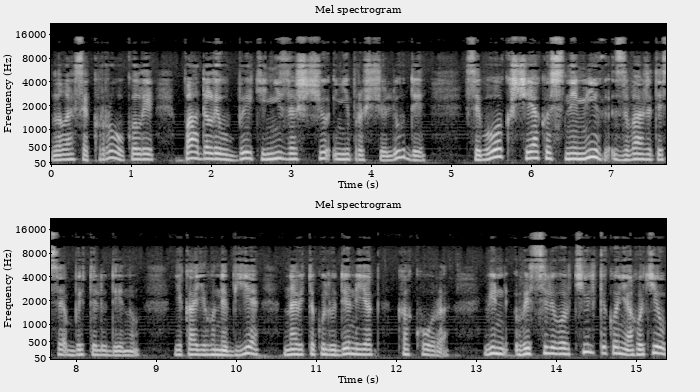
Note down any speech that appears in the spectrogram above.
лилася кров, коли падали вбиті ні за що і ні про що люди, Сивок ще якось не міг зважитися бити людину, яка його не б'є, навіть таку людину, як Какора. Він вицілював тільки коня, хотів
